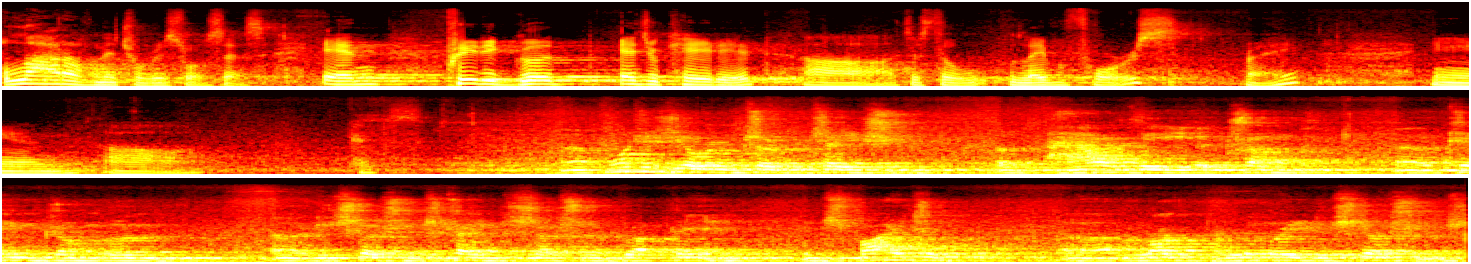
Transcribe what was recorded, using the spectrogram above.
a lot of natural resources and pretty good educated uh, just a labor force, right? And uh, uh, what is your interpretation of how the uh, Trump uh, Kim Jong Un uh, discussions came to such an abrupt end, in spite of a lot of preliminary discussions?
